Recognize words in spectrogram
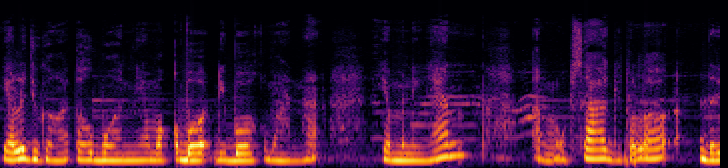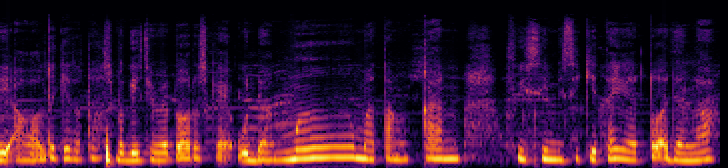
ya lo juga nggak tahu hubungannya mau ke bawah dibawa ke mana ya mendingan eh, nggak usah gitu loh. Dari awal tuh kita tuh sebagai cewek tuh harus kayak udah mematangkan visi misi kita yaitu adalah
